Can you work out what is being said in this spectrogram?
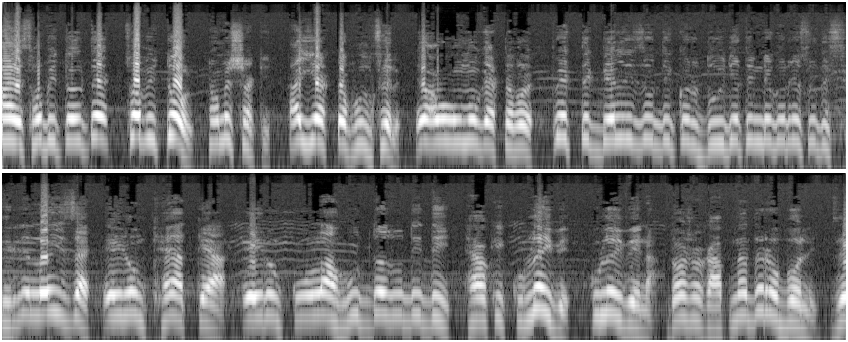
আয়, ছবি তুলতে, ছবি তোল, সমস্যা কি? আই, একটা ফুল ছেলে অমুক একটা ফুল। প্রত্যেক ডেলি যদি করে, দুইটা, তিনটা করে যদি সিরিয়াল লই যায়, এইরকম খেয়াত কেয়া এইরকম কোলা হুদ্দ যদি দিই হ্যাঁ কি কুলাইবে? কুলাইবে না। দর্শক, আপনাদেরও বলি, যে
